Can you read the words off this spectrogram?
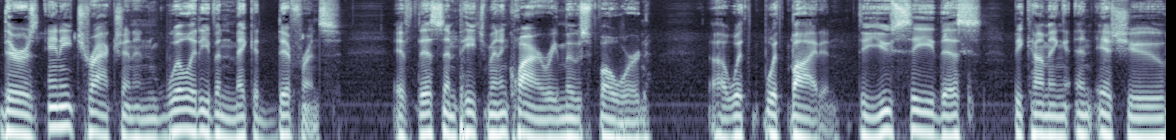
there's any traction and will it even make a difference if this impeachment inquiry moves forward uh, with with Biden? Do you see this becoming an issue?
